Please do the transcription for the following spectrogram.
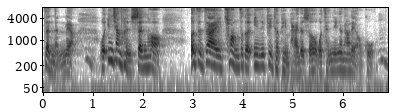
正能量。我印象很深哈，儿子在创这个 Easy-Fit 品牌的时候，我曾经跟他聊过。嗯，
